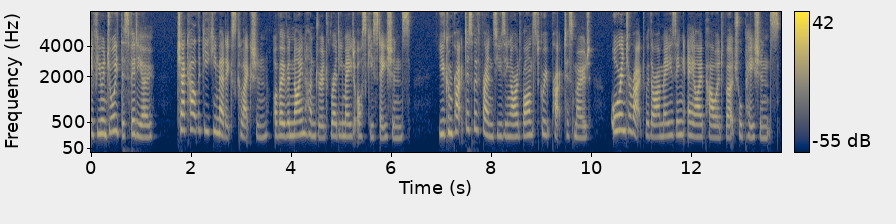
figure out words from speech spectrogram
If you enjoyed this video, check out the Geeky Medics collection of over 900 ready-made OSCE stations. You can practice with friends using our advanced group practice mode, or interact with our amazing AI-powered virtual patients.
